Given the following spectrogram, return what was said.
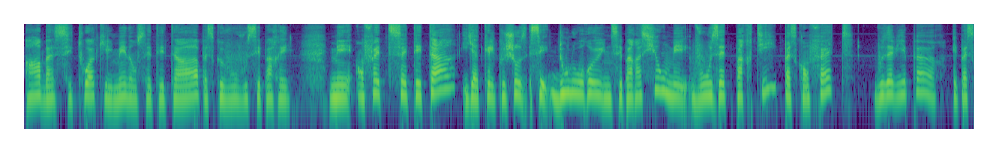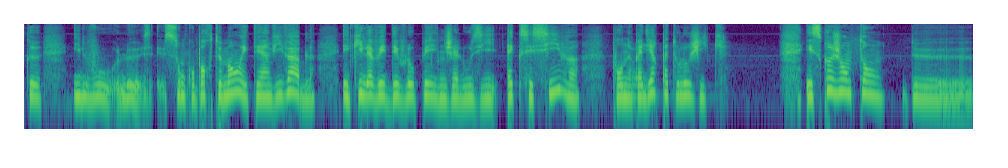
ah bah c'est toi qui le mets dans cet état parce que vous vous séparez. Mais en fait, cet état, il y a quelque chose. C'est douloureux une séparation, mais vous êtes parti parce qu'en fait, vous aviez peur et parce que il vous le, son comportement était invivable et qu'il avait développé une jalousie excessive pour ne pas dire pathologique. Et ce que j'entends de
